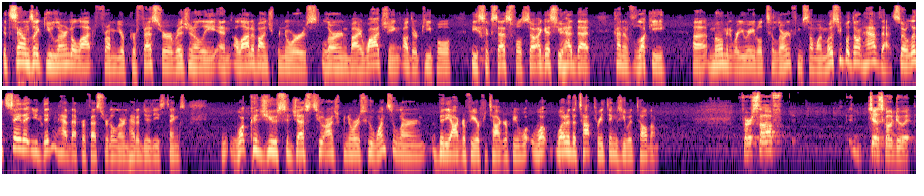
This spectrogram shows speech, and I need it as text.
It sounds like you learned a lot from your professor originally, and a lot of entrepreneurs learn by watching other people be successful. So I guess you had that kind of lucky uh, moment where you were able to learn from someone. Most people don't have that. So let's say that you didn't have that professor to learn how to do these things. What could you suggest to entrepreneurs who want to learn videography or photography? What, what, what are the top three things you would tell them? First off, just go do it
